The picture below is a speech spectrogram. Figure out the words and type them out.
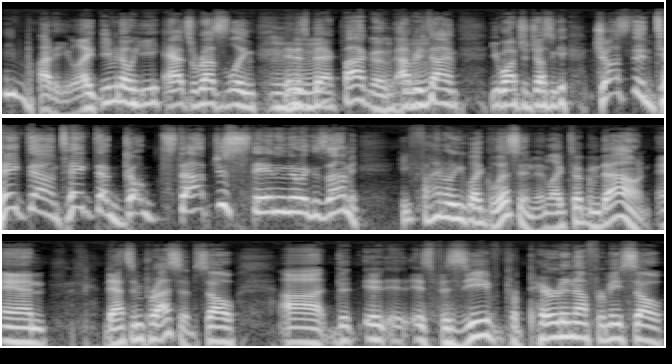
anybody. Like even though he has wrestling in his back pocket, every time you watch a Justin, Justin, take down, take down, go, stop, just standing there like a zombie. He finally like listened and like took him down, and that's impressive. So, uh, the, i- i- is Fiziev prepared enough for me? So.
